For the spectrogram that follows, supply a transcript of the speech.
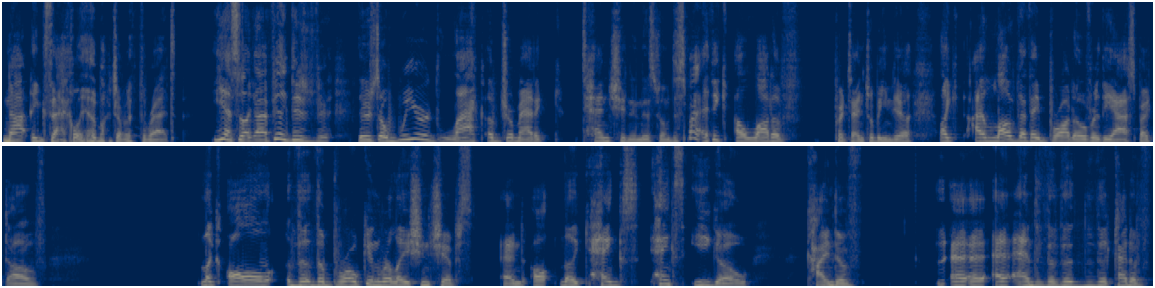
not exactly a much of a threat. Yeah, so like I feel like there's there's a weird lack of dramatic tension in this film, despite I think a lot of potential being there. Like I love that they brought over the aspect of like all the the broken relationships and all like Hank's Hank's ego kind of and the, the the kind of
